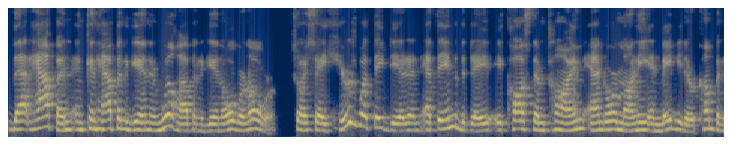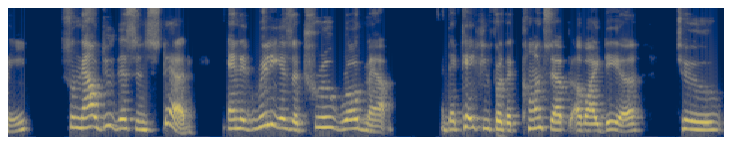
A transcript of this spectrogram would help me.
that happen and can happen again and will happen again over and over. So I say, here's what they did. And at the end of the day, it cost them time and or money and maybe their company. So now do this instead. And it really is a true roadmap that takes you for the concept of idea to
